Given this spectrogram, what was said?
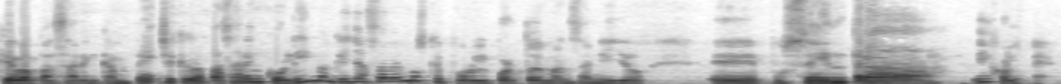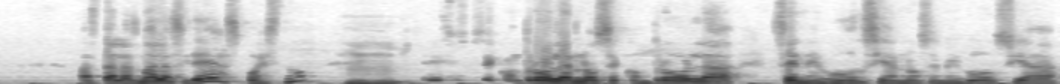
¿Qué va a pasar en Campeche? ¿Qué va a pasar en Colima? Que ya sabemos que por el puerto de Manzanillo, eh, pues entra, híjole, hasta las malas ideas, pues, ¿no? se controla, no se controla, se negocia, no se negocia,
